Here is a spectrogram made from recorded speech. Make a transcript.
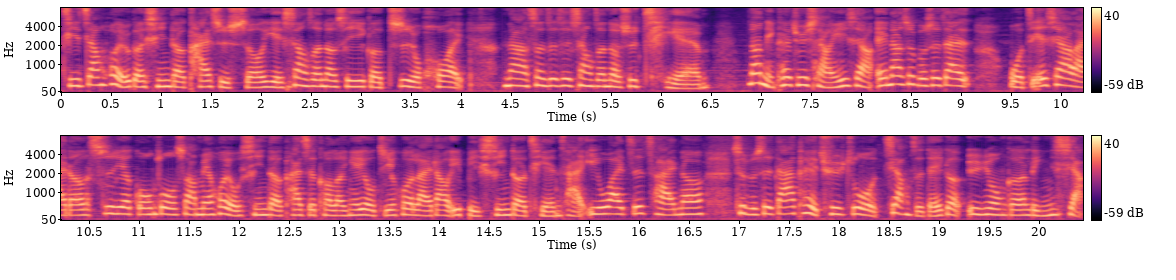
即将会有一个新的开始。蛇也象征的是一个智慧，那甚至是象征的是钱。那你可以去想一想，诶，那是不是在我接下来的事业工作上面会有新的开始，可能也有机会来到一笔新的钱财、意外之财呢？是不是？大家可以去做这样子的一个运用跟灵想、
